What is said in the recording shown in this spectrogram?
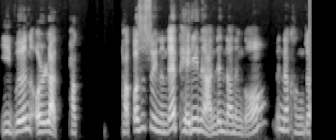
even, a lot 바, 바꿔 쓸 수 있는데 베리는 안 된다는 거 맨날 강조.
